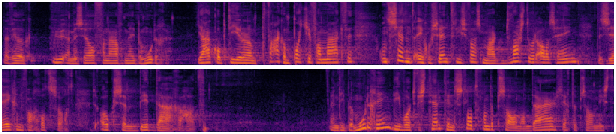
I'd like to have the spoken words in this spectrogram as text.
Daar wil ik u en mezelf vanavond mee bemoedigen. Jacob die er vaak een potje van maakte, ontzettend egocentrisch was, maar dwars door alles heen de zegen van God zocht. Dus ook zijn biddagen had. En die bemoediging die wordt versterkt in het slot van de psalm. Want daar zegt de psalmist,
